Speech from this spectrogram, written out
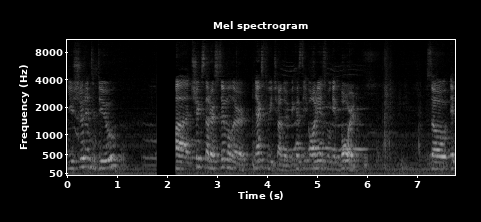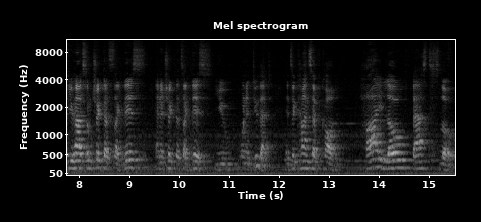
you shouldn't do uh, tricks that are similar next to each other because the audience will get bored. So, if you have some trick that's like this and a trick that's like this, you wouldn't do that. It's a concept called high, low, fast, slow.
